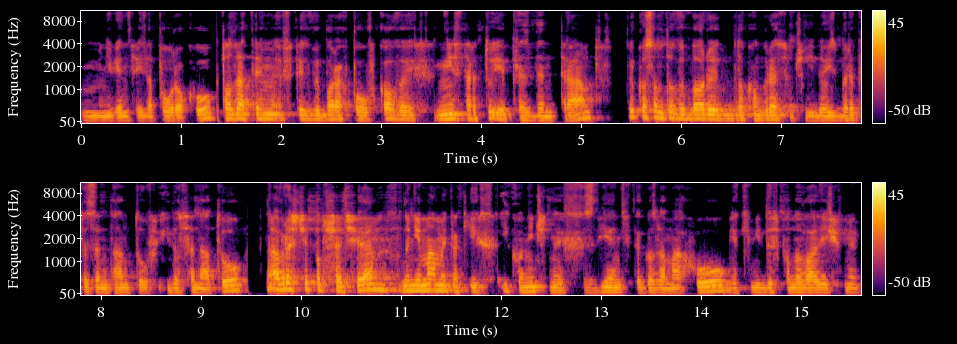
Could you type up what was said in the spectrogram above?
mniej więcej za pół roku. Poza tym w tych wyborach połówkowych nie startuje prezydent Trump, tylko są to wybory do kongresu, czyli do Izby Reprezentantów i do Senatu. No a wreszcie po trzecie, no nie mamy takich ikonicznych zdjęć tego zamachu, jakimi dysponowaliśmy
